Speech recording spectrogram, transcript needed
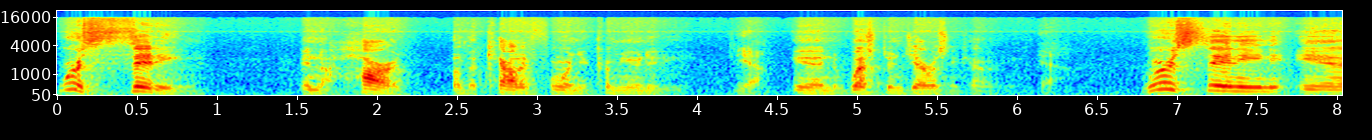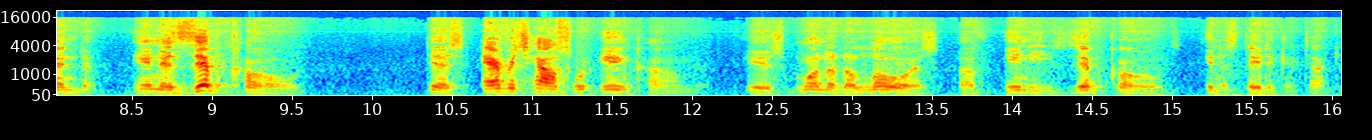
we're, sitting in the heart of the California community Yeah, in Western Jefferson County. yeah, We're sitting in in a zip code that's average household income is one of the lowest of any zip codes in the state of Kentucky.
